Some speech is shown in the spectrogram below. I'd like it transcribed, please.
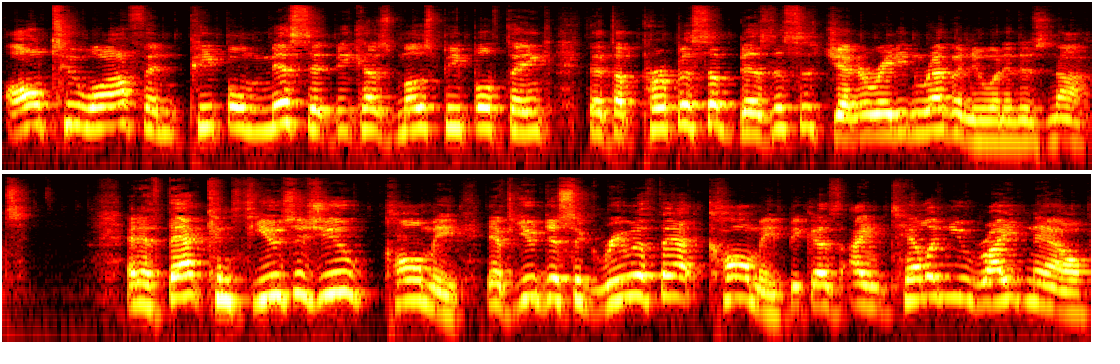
All too often, people miss it because most people think that the purpose of business is generating revenue, and it is not. And if that confuses you, call me. If you disagree with that, call me because I'm telling you right now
